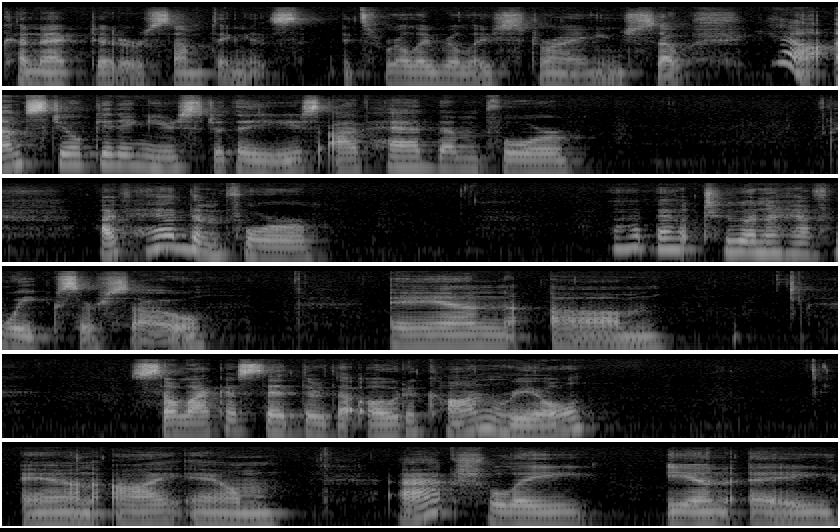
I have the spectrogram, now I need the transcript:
connected or something. It's it's really really strange. So yeah, I'm still getting used to these. I've had them for I've had them for about two and a half weeks or so. And um, so, like I said, they're the Oticon Real. And I am actually in a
